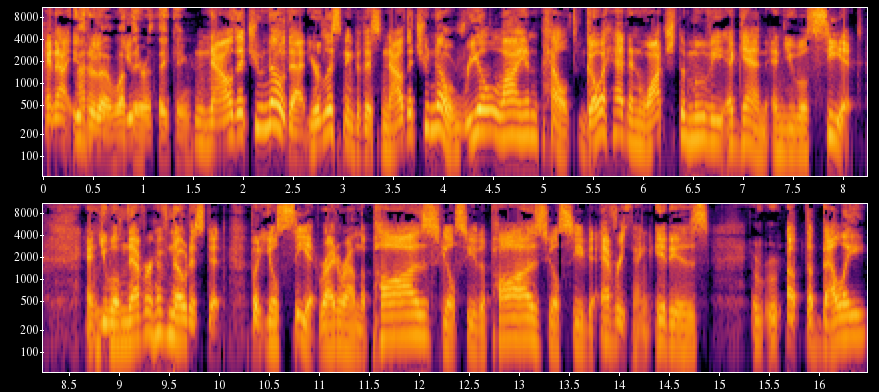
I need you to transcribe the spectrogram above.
And I, I don't know what you- they were thinking. Now that you know that, you're listening to this, now that you know real lion pelt, go ahead and watch the movie again and you will see it. And you will never have noticed it, but you'll see it right around the paws. You'll see the paws. You'll see the, everything. It is up the belly.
